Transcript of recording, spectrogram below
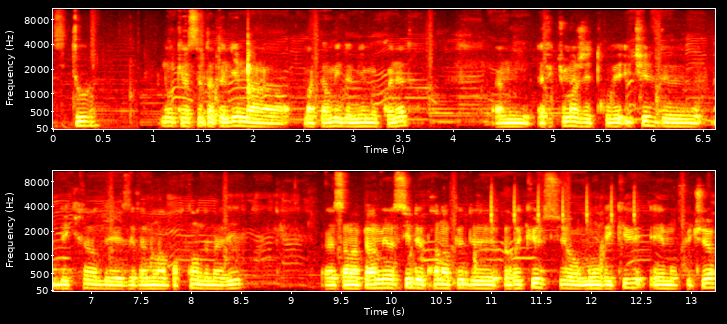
C'est tout. Donc euh, cet atelier m'a permis de mieux me connaître. Euh, effectivement, j'ai trouvé utile d'écrire des événements importants de ma vie. Euh, ça m'a permis aussi de prendre un peu de recul sur mon vécu et mon futur.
